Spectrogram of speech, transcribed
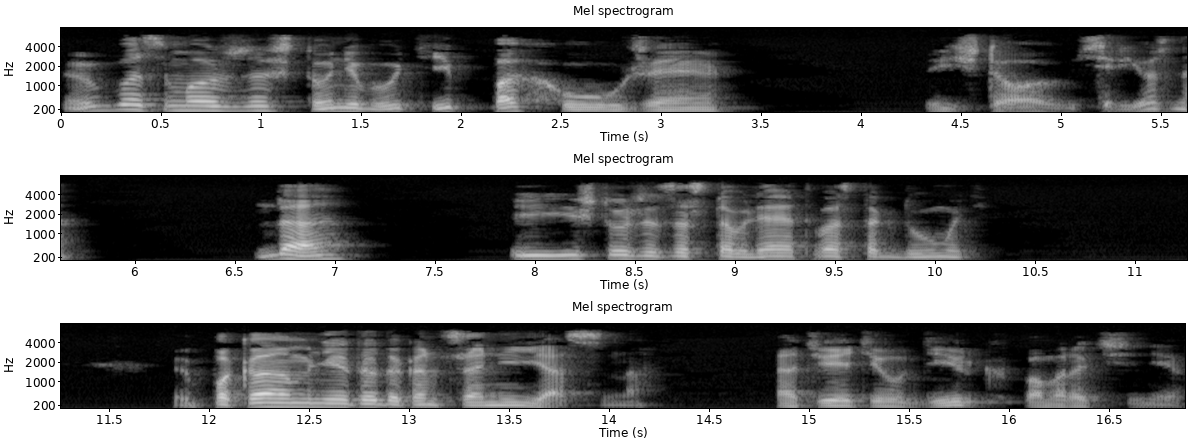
«Возможно, что-нибудь и похуже», и что, серьезно? Да. И что же заставляет вас так думать? Пока мне это до конца не ясно, ответил Дирк, помрачнев.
